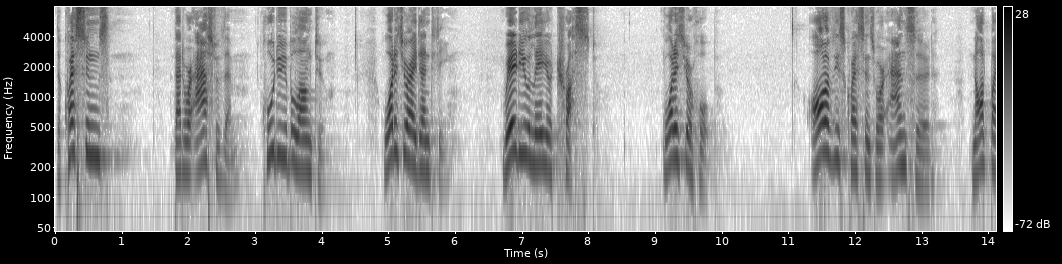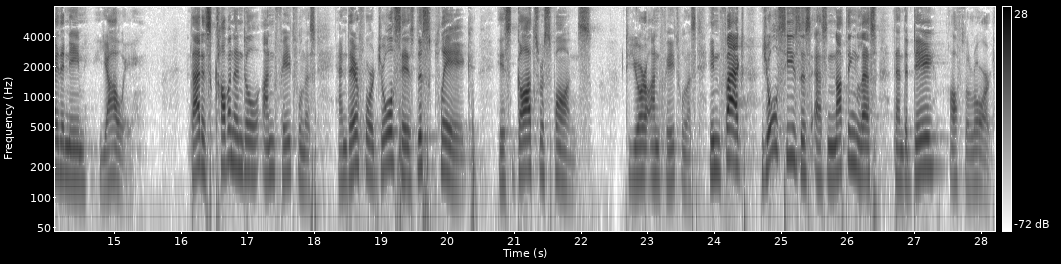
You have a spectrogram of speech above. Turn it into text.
The questions that were asked of them who do you belong to? What is your identity? Where do you lay your trust? What is your hope? All of these questions were answered not by the name Yahweh. That is covenantal unfaithfulness. And therefore, Joel says this plague is God's response to your unfaithfulness. In fact, Joel sees this as nothing less than the day of the Lord.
